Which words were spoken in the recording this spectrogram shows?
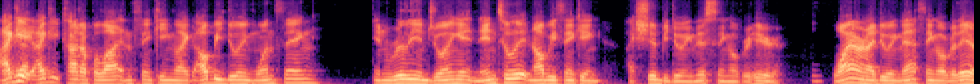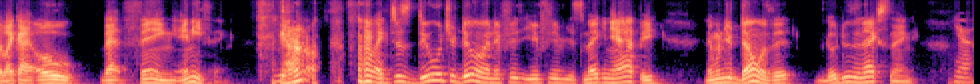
I get I get caught up a lot in thinking like I'll be doing one thing and really enjoying it and into it, and I'll be thinking I should be doing this thing over here. Mm-hmm. Why aren't I doing that thing over there? Like I owe that thing anything. I don't know. like just do what you're doing if it, if it's making you happy. Then when you're done with it, go do the next thing. Yeah.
